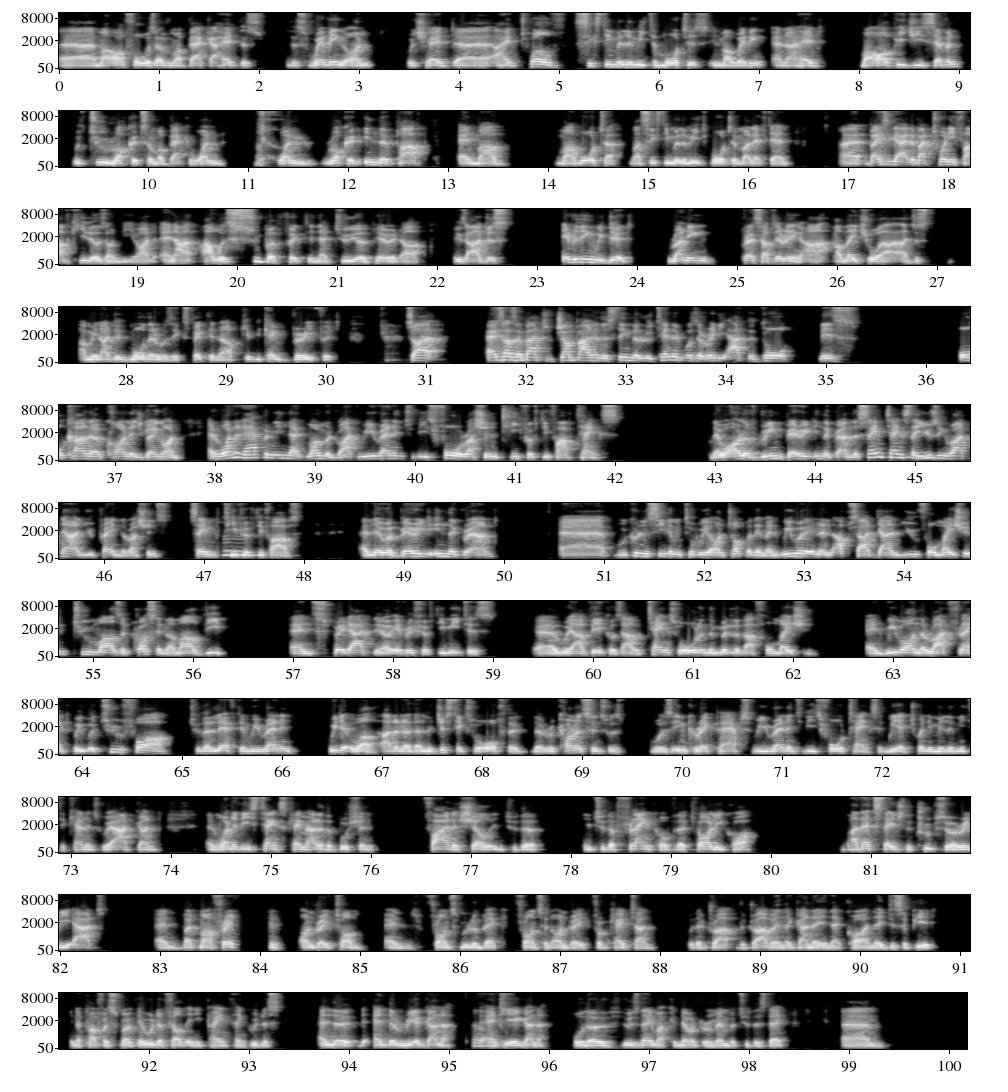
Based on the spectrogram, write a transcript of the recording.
Uh, my R4 was over my back. I had this this webbing on, which had uh, I had 12 60 millimeter mortars in my webbing, and I had my RPG 7 with two rockets on my back, one one rocket in the pipe, and my my mortar, my 60 millimeter mortar in my left hand. Uh, basically, I had about 25 kilos on me, right? And I, I was super fit in that two year period. Uh, because I just, everything we did, running, press ups, everything, I, I made sure I, I just I mean, I did more than was expected, and I became very fit. So, I, as I was about to jump out of this thing, the lieutenant was already at the door. There's all kind of carnage going on. And what had happened in that moment, right? We ran into these four Russian T-55 tanks. They were olive green, buried in the ground. The same tanks they're using right now in Ukraine, the Russians, same mm. T-55s, and they were buried in the ground. Uh, we couldn't see them until we were on top of them, and we were in an upside down U formation, two miles across and a mile deep and spread out, you know, every 50 meters uh, our vehicles, our tanks were all in the middle of our formation. And we were on the right flank. We were too far to the left and we ran in. We did, well, I don't know, the logistics were off. The, the reconnaissance was, was incorrect, perhaps. We ran into these four tanks and we had 20 millimeter cannons. We were outgunned. And one of these tanks came out of the bush and fired a shell into the, into the flank of the Charlie car. By that stage, the troops were already out. And, but my friend, Andre Tom, and Franz Muhlenbeck, Franz and Andre from Cape Town, with the, dri- the driver and the gunner in that car, and they disappeared in a puff of smoke. They wouldn't have felt any pain, thank goodness. And the and the rear gunner, oh. the anti-air gunner, although whose name I can never remember to this day. Um,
